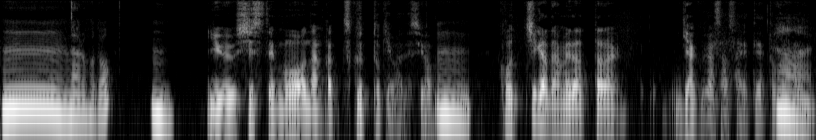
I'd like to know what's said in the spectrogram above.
うーん、なるほど。うん。いうシステムをなんか作っとけばですよ、うん。こっちがダメだったら逆が支えてとかね、はい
